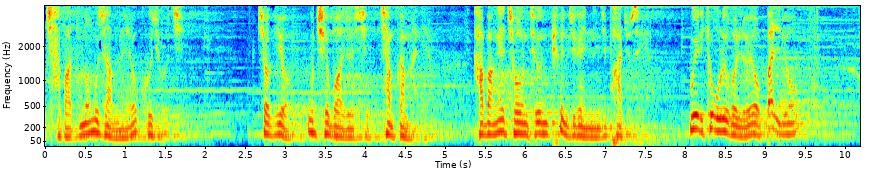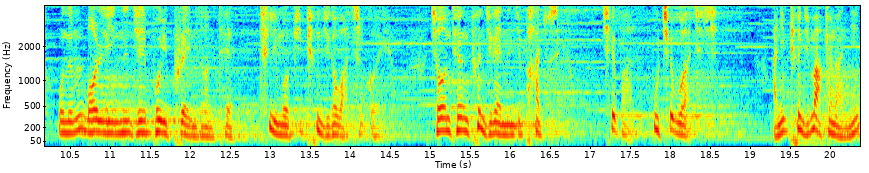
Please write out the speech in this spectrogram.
잡아도 너무 잡네요. 고지고지. 저기요, 우체부 아저씨, 잠깐만요. 가방에 저한테 온 편지가 있는지 봐주세요. 왜 이렇게 오래 걸려요? 빨리요. 오늘은 멀리 있는 제 보이프렌드한테 틀림없이 편지가 왔을 거예요. 저한테 온 편지가 있는지 봐주세요. 제발 우체부 아저씨 아니 편지 맡겨놨니?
